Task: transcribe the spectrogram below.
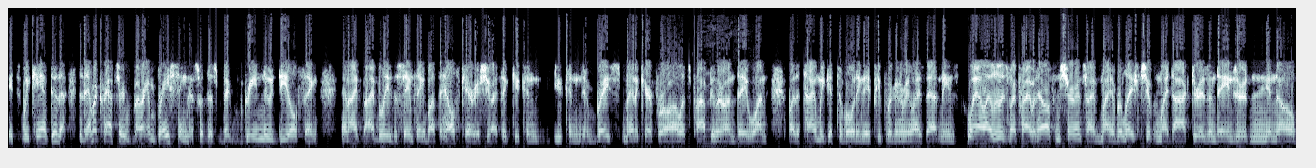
it's, we can't do that. The Democrats are, are embracing this with this big Green New Deal thing thing. And I, I believe the same thing about the health care issue. I think you can you can embrace Medicare for all. It's popular on day one. By the time we get to voting day, people are going to realize that means, well, I lose my private health insurance. I, my relationship with my doctor is endangered, and you know,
